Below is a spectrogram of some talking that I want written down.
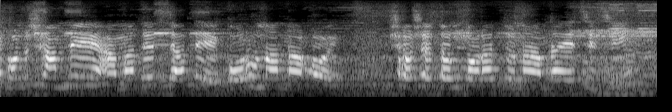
এখন সামনে আমাদের যাতে করোনা না হয় সচেতন করার জন্য আমরা এসেছি।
